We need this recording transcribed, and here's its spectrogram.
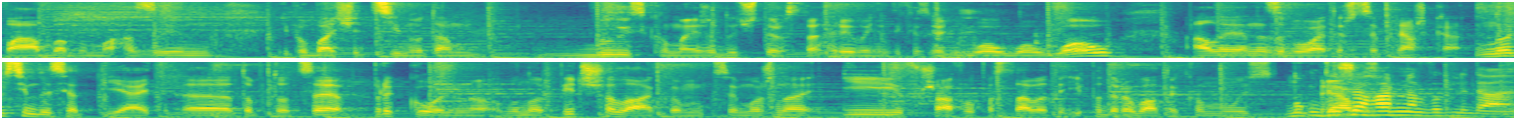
паб або магазин і побачать ціну там. Близько майже до 400 гривень, і такі скажуть воу воу воу Але не забувайте, що це пляшка 0,75. е, Тобто це прикольно, воно під шалаком. Це можна і в шафу поставити, і подарувати комусь. Ну прям Дуже гарно виглядає.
